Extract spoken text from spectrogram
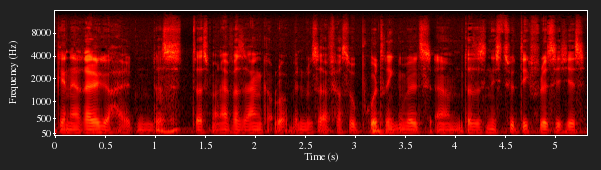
generell gehalten, dass, mhm. dass man einfach sagen kann, oder wenn du es einfach so pur trinken willst, ähm, dass es nicht zu dickflüssig ist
